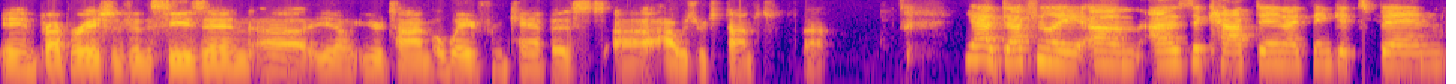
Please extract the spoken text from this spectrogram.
in preparation for the season, uh, you know, your time away from campus, uh, how was your time spent? Yeah, definitely. Um, as a captain, I think it's been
